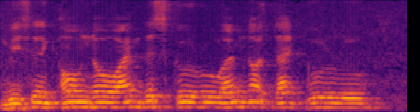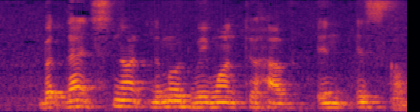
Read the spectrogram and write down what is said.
We think, oh no, I'm this guru, I'm not that guru. But that's not the mood we want to have in ISKCON.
